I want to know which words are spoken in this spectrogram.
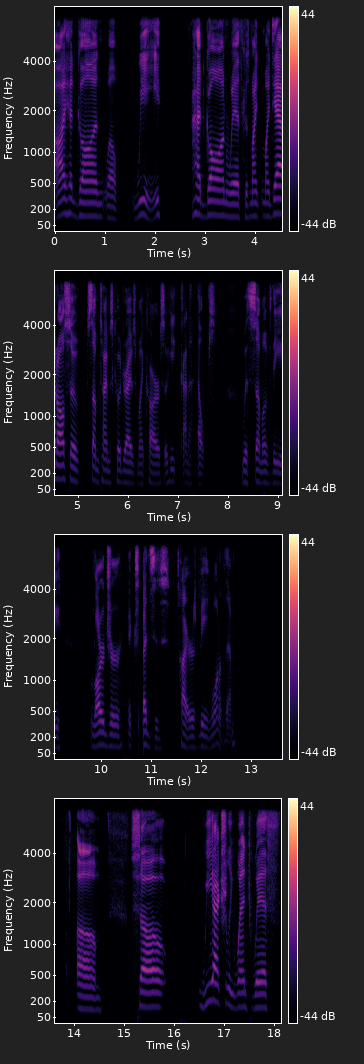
I had gone well we had gone with cuz my my dad also sometimes co-drives my car so he kind of helps with some of the larger expenses tires being one of them. Um so we actually went with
